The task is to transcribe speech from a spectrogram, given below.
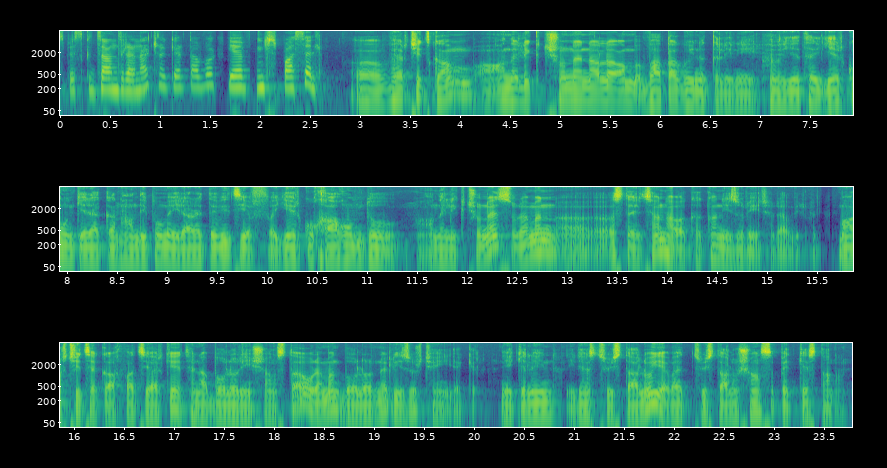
այսպես կձանձրանա ճակերտավոր եւ ինչ սпасել վերջից գամ անելիք չունենալը վատագույնը կլինի եթե երկու ընկերական հանդիպում է իրար հետևից եւ երկու խաղում դու անելիք չունես ուրեմն ըստ էության հավաքական իզուր է հրավիրվել մարչից է կախված իհարկե եթե նա բոլորին շանս տա ուրեմն բոլորն էլ իզուր չէին եկել եկել էին իրենց ցույց տալու եւ այդ ցույց տալու շանսը պետք է ստանան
